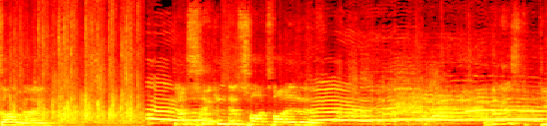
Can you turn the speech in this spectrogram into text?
Sau geil. Der Schrecken des Schwarzwaldes. Und der Rest, die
